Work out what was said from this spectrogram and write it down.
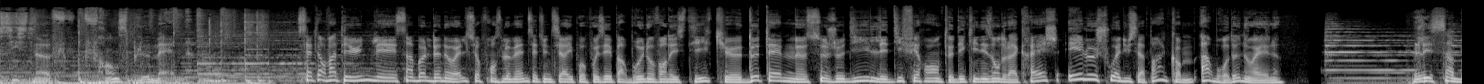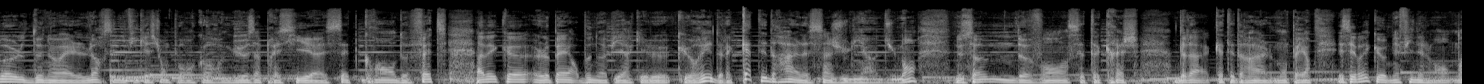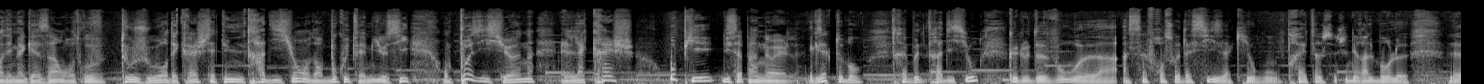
6-9, France Bleu Maine. 7h21, les symboles de Noël sur France Bleu Maine. C'est une série proposée par Bruno Vandestick. Deux thèmes ce jeudi, les différentes déclinaisons de la crèche et le choix du sapin comme arbre de Noël. Les symboles de Noël, leur signification pour encore mieux apprécier euh, cette grande fête avec euh, le père Benoît Pierre qui est le curé de la cathédrale Saint-Julien du Mans. Nous sommes devant cette crèche de la cathédrale, mon père. Et c'est vrai que bien finalement, dans des magasins, on retrouve toujours des crèches. C'est une tradition dans beaucoup de familles aussi. On positionne la crèche au pied du sapin de Noël. Exactement. Très bonne tradition que nous devons euh, à Saint François d'Assise, à qui on prête hein, généralement le,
